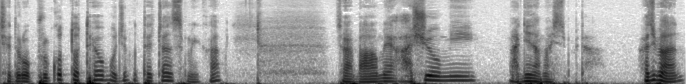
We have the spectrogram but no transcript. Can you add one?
제대로 불꽃도 태워보지 못했지 않습니까? 자, 마음에 아쉬움이 많이 남아 있습니다. 하지만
